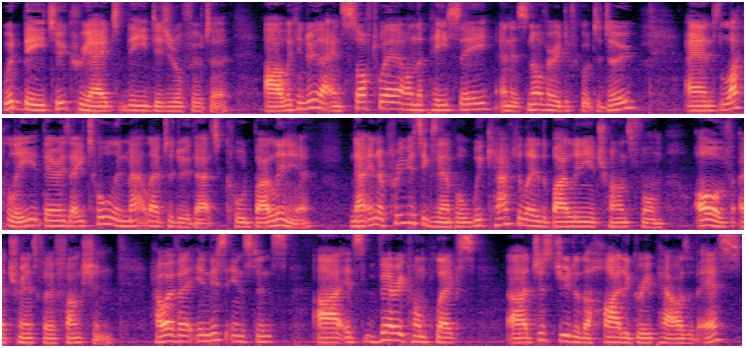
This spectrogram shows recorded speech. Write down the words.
would be to create the digital filter. Uh, we can do that in software on the PC and it's not very difficult to do. And luckily, there is a tool in MATLAB to do that called bilinear. Now, in a previous example, we calculated the bilinear transform of a transfer function. However, in this instance, uh, it's very complex uh, just due to the high degree powers of S,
